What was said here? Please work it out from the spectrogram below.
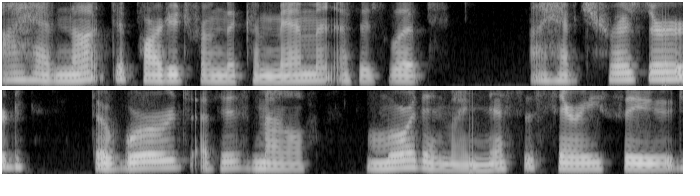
"I have not departed from the commandment of his lips. I have treasured the words of his mouth more than my necessary food."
